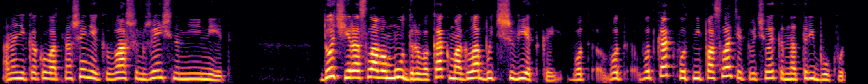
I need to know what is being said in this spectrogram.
она никакого отношения к вашим женщинам не имеет. Дочь Ярослава Мудрого как могла быть шведкой? Вот, вот, вот как вот не послать этого человека на три буквы?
